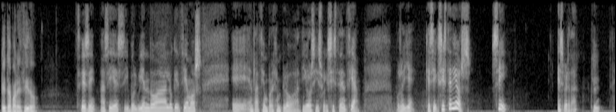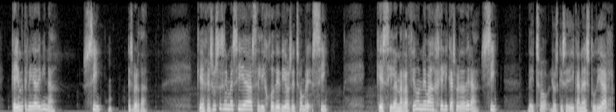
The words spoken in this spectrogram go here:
¿Qué te ha parecido? Sí, sí, así es. Y volviendo a lo que decíamos eh, en relación, por ejemplo, a Dios y su existencia, pues oye, que si existe Dios, sí, es verdad. Sí. ¿Que hay una Trinidad divina? Sí, es verdad. ¿Que Jesús es el Mesías, el Hijo de Dios hecho hombre? Sí. ¿Que si la narración evangélica es verdadera? Sí. De hecho, los que se dedican a estudiar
